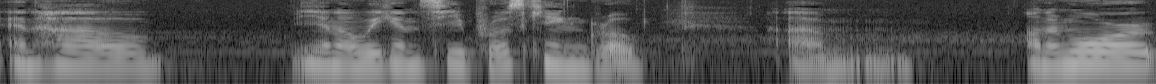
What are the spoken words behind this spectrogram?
and how you know we can see pro skiing grow. Um, on a more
